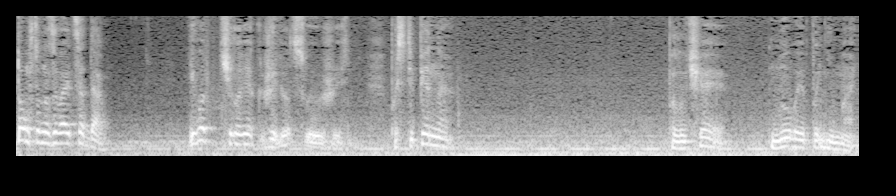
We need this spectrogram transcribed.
в том, что называется дам. И вот человек живет свою жизнь, постепенно получая новое понимание,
